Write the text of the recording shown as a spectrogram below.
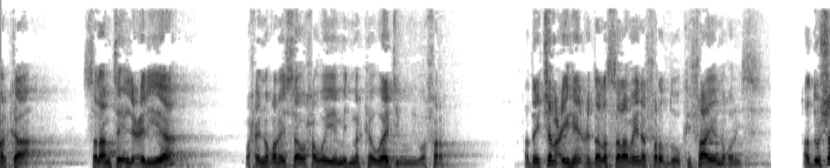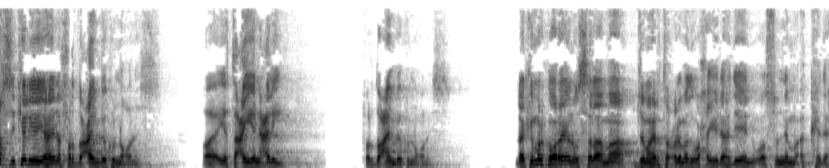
marka salaamta in la celiyaa waxay noqonaysaa waxa weeye mid markaa waajib weeye waa farad hadday jamac yihiin cidda la salaamayna fardu kifaaya noqonaysa hadduu shakhsi keliya yahayna fardu cayn bay ku noqonaysa yatacayan calayh fardu cayn bay ku noqonaysa laakiin marka hore inuu salaamaa jamaahiirta culammadu waxay yidhaahdeen waa sunne mu'akkada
